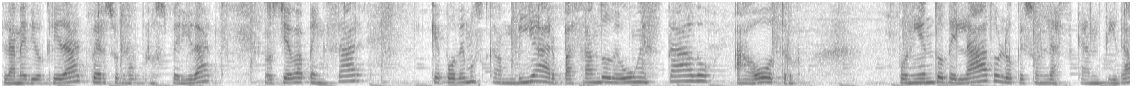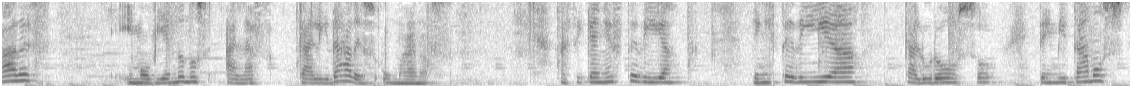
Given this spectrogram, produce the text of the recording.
La mediocridad versus la prosperidad nos lleva a pensar que podemos cambiar pasando de un estado a otro, poniendo de lado lo que son las cantidades y moviéndonos a las calidades humanas. Así que en este día, en este día caluroso, te invitamos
